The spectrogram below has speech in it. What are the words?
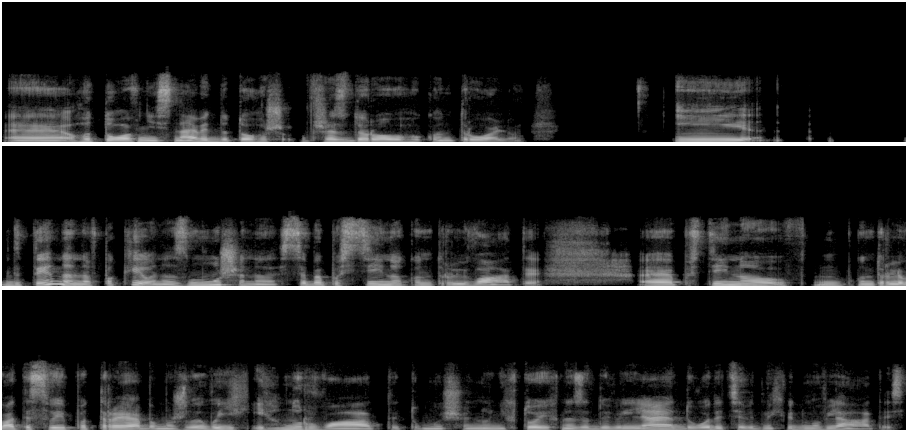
е, готовність навіть до того ж вже здорового контролю. І дитина, навпаки, вона змушена себе постійно контролювати. Е, постійно контролювати свої потреби, можливо, їх ігнорувати, тому що ну, ніхто їх не задовільняє, доводиться від них відмовлятись.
